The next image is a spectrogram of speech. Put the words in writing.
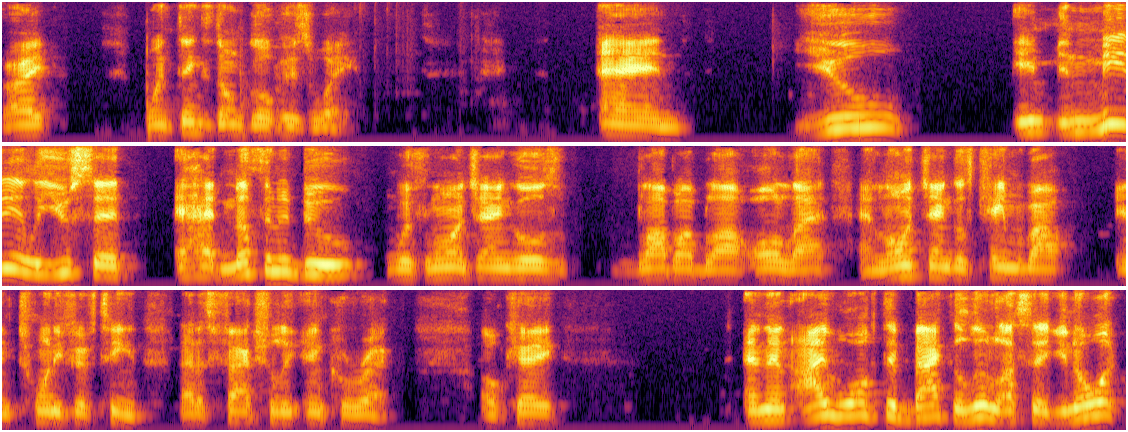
right? When things don't go his way. And you immediately you said it had nothing to do with launch angles, blah, blah, blah, all that. And launch angles came about in 2015. That is factually incorrect. Okay. And then I walked it back a little. I said, you know what?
